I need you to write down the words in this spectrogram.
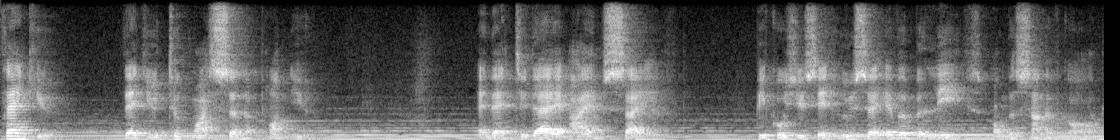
Thank you that you took my sin upon you and that today I am saved because you said, Whosoever believes on the Son of God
